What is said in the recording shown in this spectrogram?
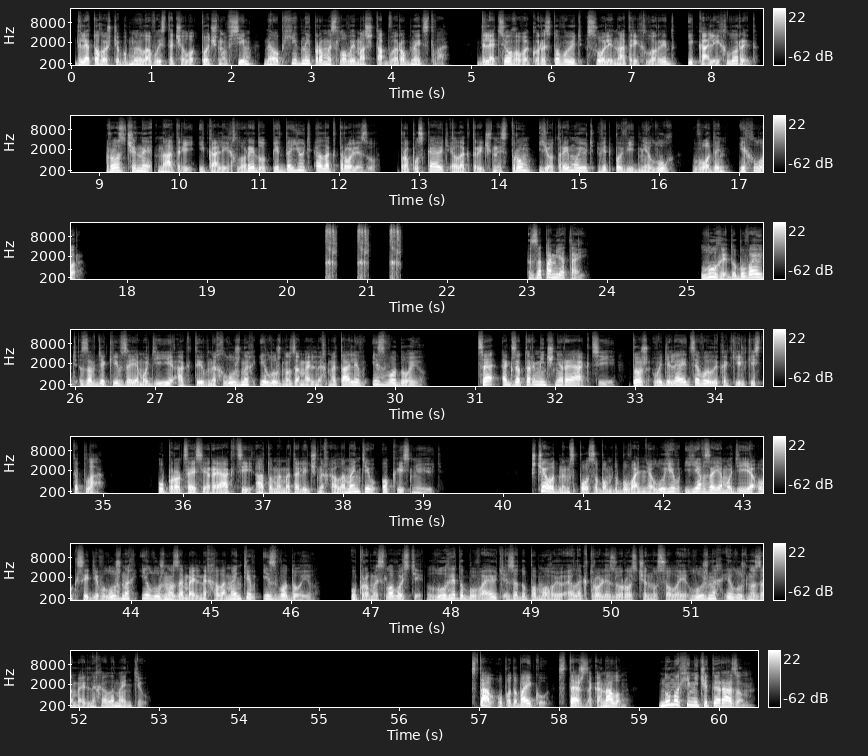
Для того, щоб мила вистачило точно всім, необхідний промисловий масштаб виробництва. Для цього використовують солі натрій хлорид і калій хлорид. Розчини натрій і калій хлориду піддають електролізу, пропускають електричний струм і отримують відповідні луг, водень і хлор. Запам'ятай. Луги добувають завдяки взаємодії активних лужних і лужноземельних металів із водою. Це екзотермічні реакції, тож виділяється велика кількість тепла. У процесі реакцій атоми металічних елементів окиснюють. Ще одним способом добування лугів є взаємодія оксидів лужних і лужноземельних елементів із водою. У промисловості луги добувають за допомогою електролізу розчину солей лужних і лужноземельних елементів. Став уподобайку, стеж за каналом. Нумо хімічити разом!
